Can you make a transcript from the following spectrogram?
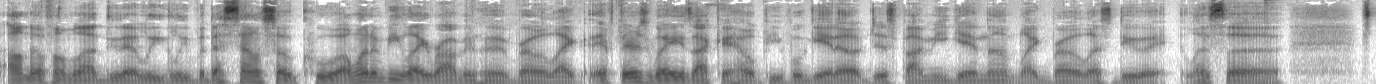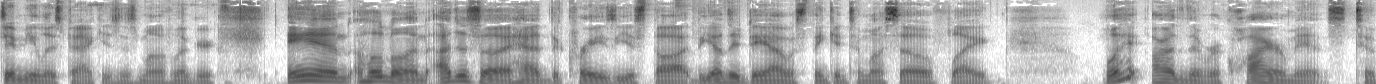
I don't know if I'm allowed to do that legally, but that sounds so cool. I want to be like Robin Hood, bro. Like if there's ways I could help people get up just by me getting up, like bro, let's do it. Let's uh stimulus package, this motherfucker. And hold on, I just uh, had the craziest thought. The other day I was thinking to myself, like, what are the requirements to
